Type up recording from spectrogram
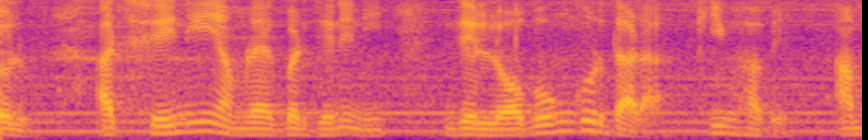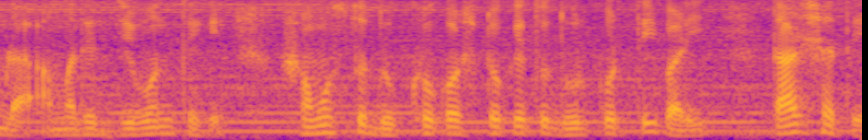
চলুন। আজ সেই নিয়েই আমরা একবার জেনে নিই যে লবঙ্গর দ্বারা কীভাবে আমরা আমাদের জীবন থেকে সমস্ত দুঃখ কষ্টকে তো দূর করতেই পারি, তার সাথে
